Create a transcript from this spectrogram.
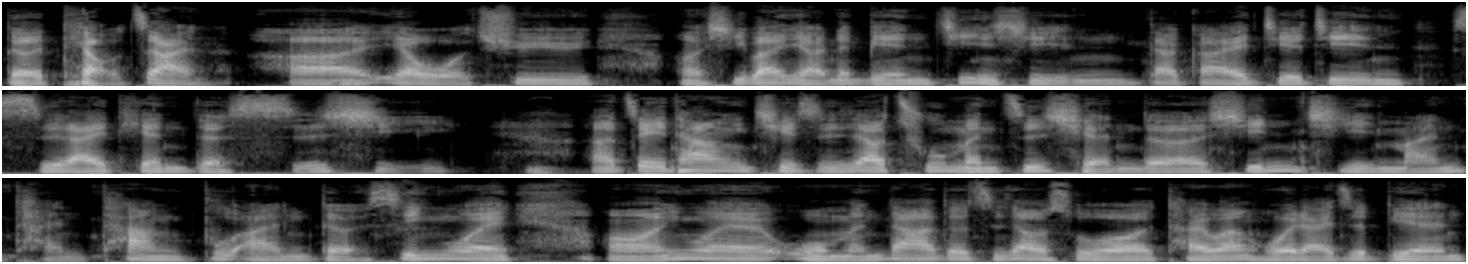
的挑战啊、呃，要我去呃西班牙那边进行大概接近十来天的实习。嗯、那这一趟其实要出门之前的心情蛮忐忑不安的，是因为呃，因为我们大家都知道说，台湾回来这边，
